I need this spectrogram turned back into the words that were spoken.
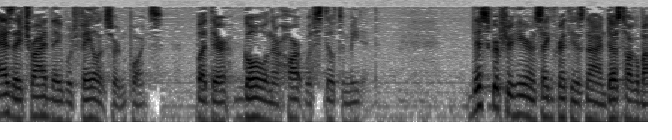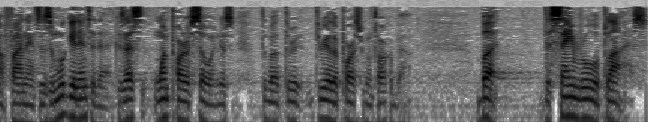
as they tried, they would fail at certain points, but their goal and their heart was still to meet it. This scripture here in 2 Corinthians 9 does talk about finances, and we'll get into that because that's one part of sowing. There's about three, three other parts we're going to talk about. But the same rule applies.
